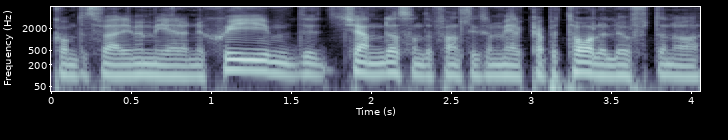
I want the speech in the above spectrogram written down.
kom till Sverige med mer energi. Det kändes som det fanns liksom mer kapital i luften och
